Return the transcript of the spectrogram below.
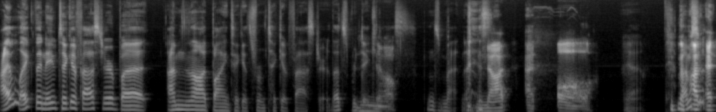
i like the name ticket faster but i'm not buying tickets from ticket faster. That's ridiculous. No. that's madness. Not at all. Yeah Not su- at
